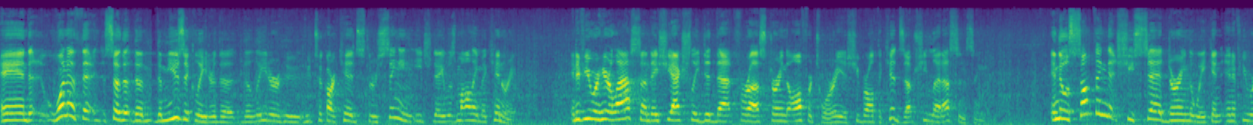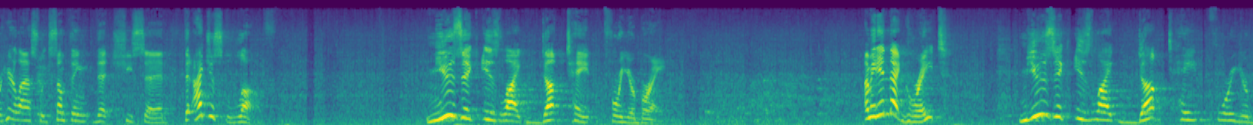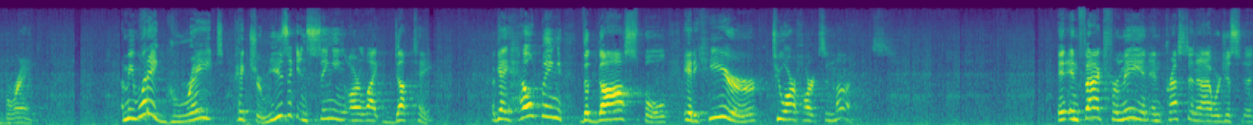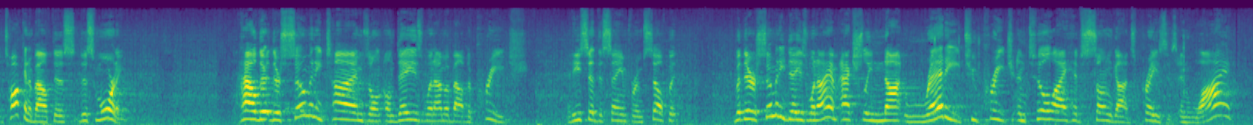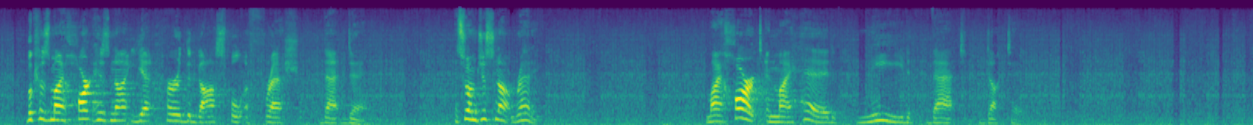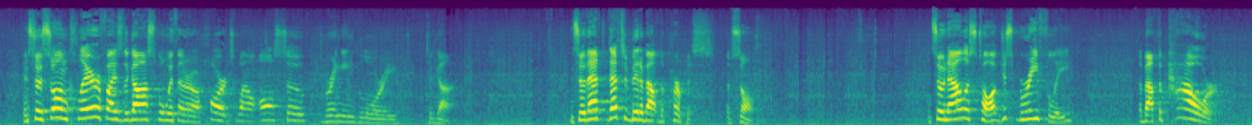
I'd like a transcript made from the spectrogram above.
And one of the so the, the, the, music leader, the, the leader who, who took our kids through singing each day was Molly McHenry. And if you were here last Sunday, she actually did that for us during the offertory. As she brought the kids up, she led us in singing. And there was something that she said during the week, and, and if you were here last week, something that she said that I just love. Music is like duct tape for your brain. I mean, isn't that great? Music is like duct tape for your brain. I mean, what a great picture. Music and singing are like duct tape. Okay, helping the gospel adhere to our hearts and minds. In, fact, for me, and, and, Preston and I were just uh, talking about this this morning, how there, there's so many times on, on days when I'm about to preach, and he said the same for himself, but, but there are so many days when I am actually not ready to preach until I have sung God's praises. And why? Because my heart has not yet heard the gospel afresh that day. And so I'm just not ready. My heart and my head need that duct tape. And so, song clarifies the gospel within our hearts while also bringing glory to God. And so, that, that's a bit about the purpose of song. And so, now let's talk just briefly about the power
